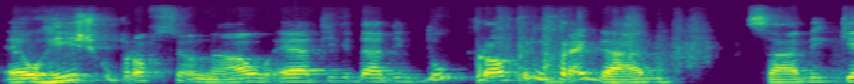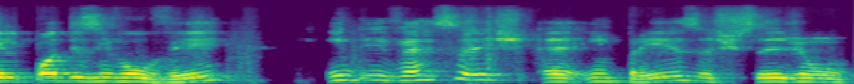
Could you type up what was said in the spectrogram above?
é o risco profissional, é atividade do próprio empregado, sabe? Que ele pode desenvolver em diversas é, empresas, sejam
